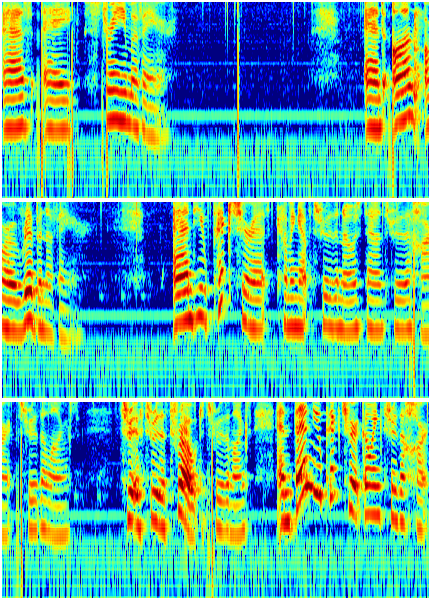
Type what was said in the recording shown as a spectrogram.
as a stream of air and on or a ribbon of air. And you picture it coming up through the nose, down through the heart, through the lungs, through, through the throat, through the lungs, and then you picture it going through the heart.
